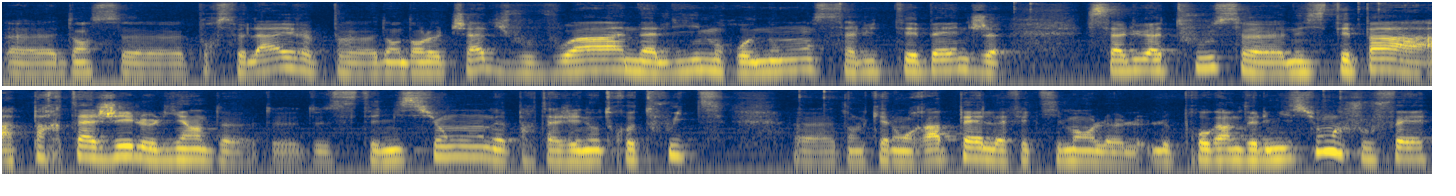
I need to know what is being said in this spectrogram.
pour ce live, dans, dans le chat. Je vous vois, Nalim, Ronon, salut Tebenge, salut à tous. Euh, N'hésitez pas à, partager le lien de, cette émission, partager notre tweet euh, dans lequel on rappelle effectivement le, programme de l'émission. Je vous fais,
